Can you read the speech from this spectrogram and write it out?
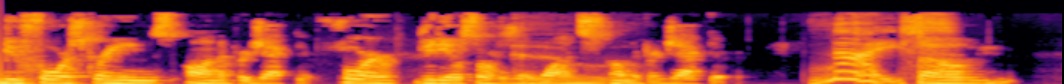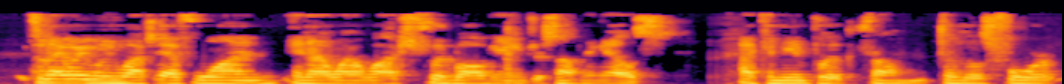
do four screens on the projector, four video sources at once on the projector. Nice. So, so that way when we watch F1 and I want to watch football games or something else, I can input from from those four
